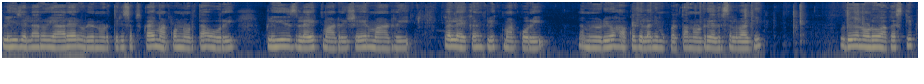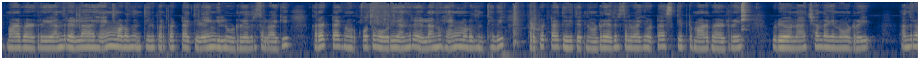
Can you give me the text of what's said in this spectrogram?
ಪ್ಲೀಸ್ ಎಲ್ಲರೂ ಯಾರ್ಯಾರು ವಿಡಿಯೋ ನೋಡ್ತೀರಿ, ಸಬ್ಸ್ಕ್ರೈಬ್ ಮಾಡ್ಕೊಂಡು ನೋಡ್ತಾ ಹೋಗ್ರಿ. ಪ್ಲೀಸ್ ಲೈಕ್ ಮಾಡಿರಿ, ಶೇರ್ ಮಾಡಿರಿ. ಬೆಲ್ ಐಕನ್ ಕ್ಲಿಕ್ ಮಾಡ್ಕೊರಿ. ನಮ್ಮ ವಿಡಿಯೋ ಹಾಕೋದೆಲ್ಲ ನಿಮ್ಗೆ ಬರ್ತಾವೆ ನೋಡ್ರಿ ಅದ್ರ ಸಲುವಾಗಿ. ವಿಡಿಯೋ ನೋಡುವಾಗ ಸ್ಕಿಪ್ ಮಾಡಬೇಡ್ರಿ ಅಂದ್ರೆ ಎಲ್ಲ ಹೆಂಗೆ ಮಾಡೋದು ಅಂಥೇಳಿ ಪರ್ಫೆಕ್ಟಾಗಿ ತಿಳಿಯಂಗಿಲ್ಲ ನೋಡ್ರಿ ಅದ್ರ ಸಲುವಾಗಿ. ಕರೆಕ್ಟಾಗಿ ನೋಡ್ಕೋತ ಹೋಗ್ರಿ. ಅಂದ್ರೆ ಎಲ್ಲನೂ ಹೆಂಗೆ ಮಾಡೋದು ಅಂಥೇಳಿ ಪರ್ಫೆಕ್ಟಾಗಿ ತಿಳಿತೈತೆ ನೋಡ್ರಿ ಅದ್ರ ಸಲುವಾಗಿ ಒಟ್ಟು ಸ್ಕಿಪ್ ಮಾಡಬೇಡ್ರಿ ವಿಡಿಯೋನ ಚೆಂದಾಗಿ ನೋಡ್ರಿ. ಅಂದ್ರೆ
